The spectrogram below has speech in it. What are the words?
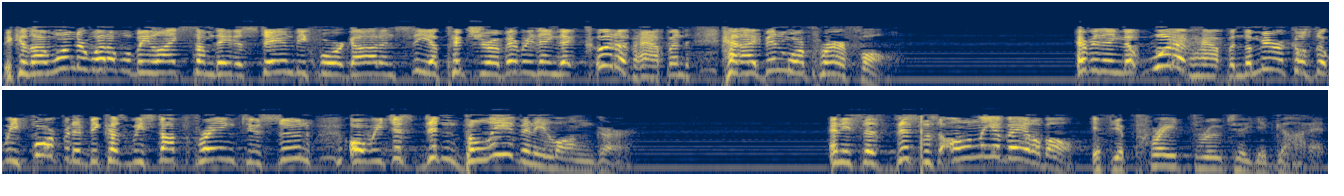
Because I wonder what it will be like someday to stand before God and see a picture of everything that could have happened had I been more prayerful. Everything that would have happened, the miracles that we forfeited because we stopped praying too soon or we just didn't believe any longer. And he says, This was only available if you prayed through till you got it.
